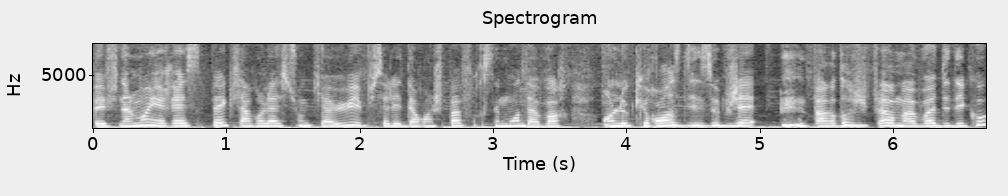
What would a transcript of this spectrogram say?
ben, finalement, ils respectent la relation qu'il y a eu, et puis ça les dérange pas forcément d'avoir, en l'occurrence, des objets. Pardon, je perds ma voix de déco.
